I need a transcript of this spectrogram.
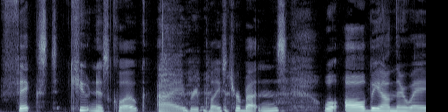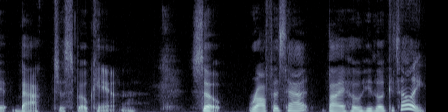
fixed cuteness cloak, I replaced her buttons, will all be on their way back to Spokane. So Rafa's hat by Joji Locatelli.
